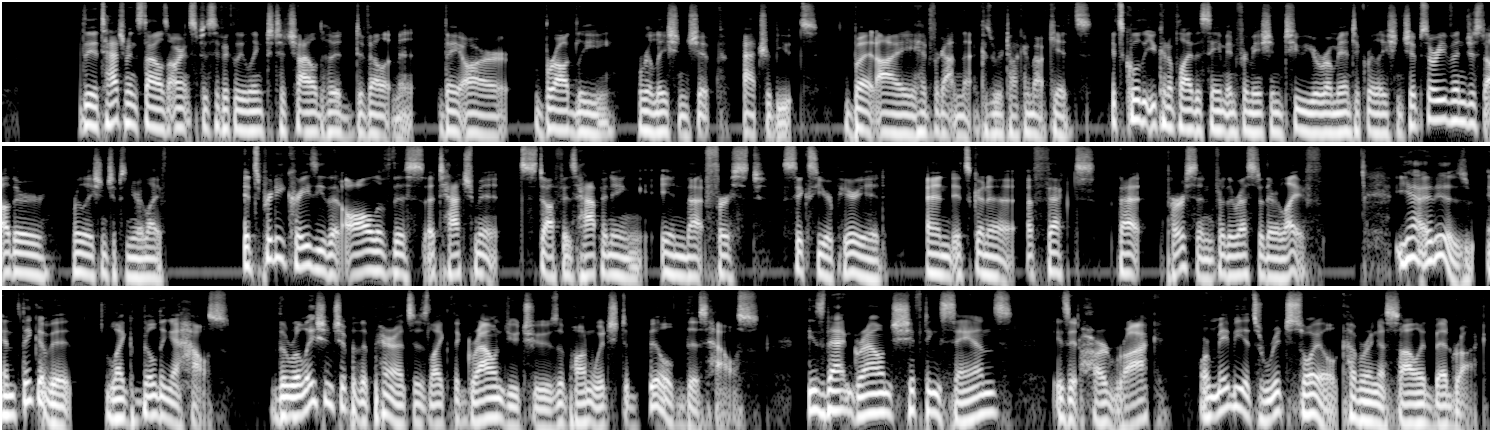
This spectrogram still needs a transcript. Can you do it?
The attachment styles aren't specifically linked to childhood development they are broadly relationship attributes. But I had forgotten that because we were talking about kids. It's cool that you can apply the same information to your romantic relationships or even just other relationships in your life. It's pretty crazy that all of this attachment stuff is happening in that first six year period, and it's going to affect that person for the rest of their life. Yeah, it is. And think of it like building a house. The relationship of the parents is like the ground you choose upon which to build this house. Is that ground shifting sands? Is it hard rock? Or maybe it's rich soil covering a solid bedrock.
